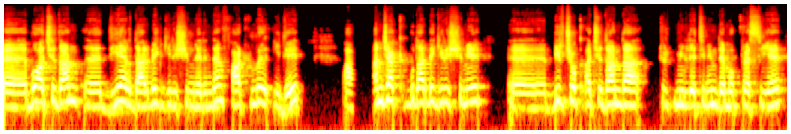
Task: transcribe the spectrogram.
E, bu açıdan e, diğer darbe girişimlerinden farklı idi. Ancak bu darbe girişimi e, birçok açıdan da Türk milletinin demokrasiye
